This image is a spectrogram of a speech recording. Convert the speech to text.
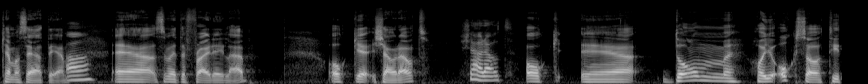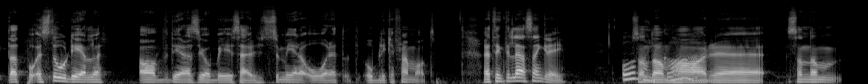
kan man säga att det är, Ja. eh, som heter Friday Lab. Och eh, shoutout. shoutout. Och eh, de har ju också tittat på, en stor del av deras jobb är ju så här, summera året och, och blicka framåt. Och jag tänkte läsa en grej Oh som, de God. har, eh, som de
